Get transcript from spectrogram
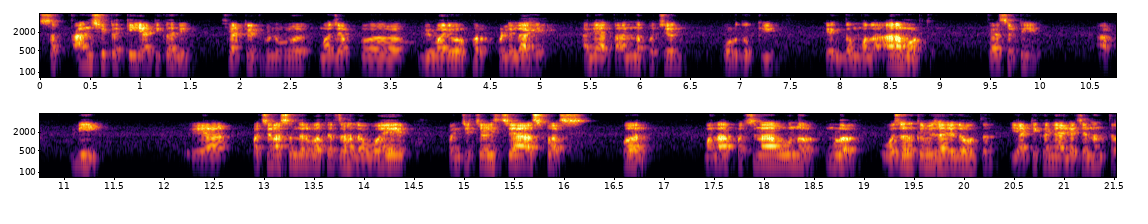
सत ऐंशी टक्के या ठिकाणी ह्या ट्रीटमेंटमुळे माझ्या बिमारीवर फरक पडलेला आहे आणि आता अन्नपचन पोटदुखी एकदम मला आराम वाटतो त्यासाठी आप मी या पचनासंदर्भात तर झालं वय पंचेचाळीसच्या आसपास. पण मला पचनामुळं मुळं वजन कमी झालेलं होतं. या ठिकाणी आल्याच्यानंतर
